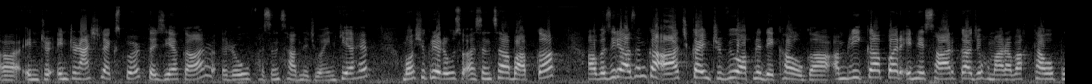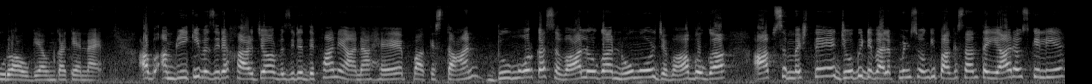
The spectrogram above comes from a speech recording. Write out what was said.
इंटरनेशनल एक्सपर्ट तजियाकार रऊफ़ हसन साहब ने ज्वाइन किया है। बहुत शुक्रिया रऊफ़ हसन साहब आपका। वज़ी अजम का आज का इंटरव्यू आपने देखा होगा। अमरीका पर इहिसार का जो हमारा वक्त था वो पूरा हो गया, उनका कहना है। अब अमरीकी वज़ीर खारजा और वज़ीर दिफा ने आना है पाकिस्तान। डू मोर का सवाल होगा, नो मोर जवाब होगा। आप समझते हैं जो भी डेवलपमेंट्स होंगी, पाकिस्तान तैयार है उसके लिए?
